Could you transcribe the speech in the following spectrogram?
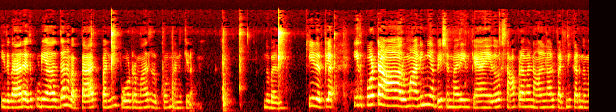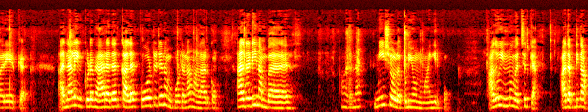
இது வேறு எது கூடியாவது தான் நம்ம பேக் பண்ணி போடுற மாதிரி இருக்கும்னு நினைக்கிறேன். இந்த பாருங்க. கீழே இருக்குல்ல. இது போட்டால் ரொம்ப அனிமியா பேஷண்ட் மாதிரி இருக்கேன். ஏதோ சாப்பிடாம நாலு நாள் பட்டினி கடந்த மாதிரியே இருக்கேன் அதனால இது கூட வேறு ஏதாவது கலர் போட்டுட்டு நம்ம போட்டோன்னா நல்லாயிருக்கும். ஆல்ரெடி நம்ம என்ன? மீஷோவில் கூடிய ஒன்று வாங்கியிருப்போம். அதுவும் இன்னும் வச்சுருக்கேன். அது அப்படி தான்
